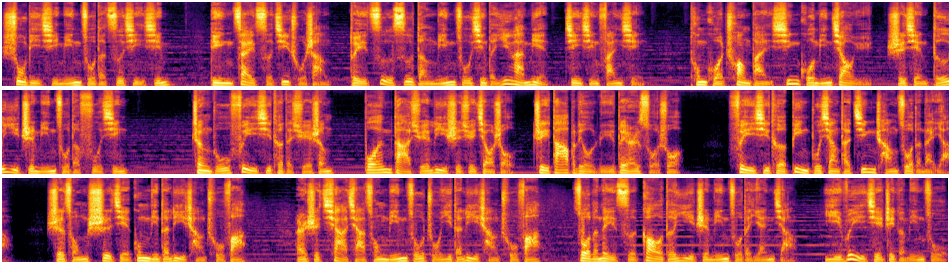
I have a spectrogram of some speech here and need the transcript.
树立起民族的自信心，并在此基础上对自私等民族性的阴暗面进行反省，通过创办新国民教育实现德意志民族的复兴。正如费希特的学生。波恩大学历史学教授 J.W. 吕贝尔所说，费希特并不像他经常做的那样，是从世界公民的立场出发，而是恰恰从民族主义的立场出发，做了那次告德意志民族的演讲，以慰藉这个民族，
